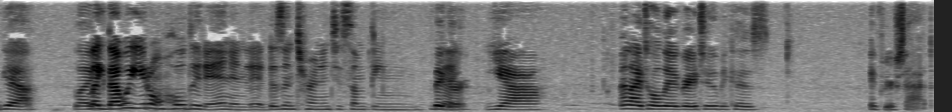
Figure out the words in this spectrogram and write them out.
yeah like, Like, that way you don't hold it in and it doesn't turn into something that- Bigger. yeah. and i totally agree too because if you're sad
